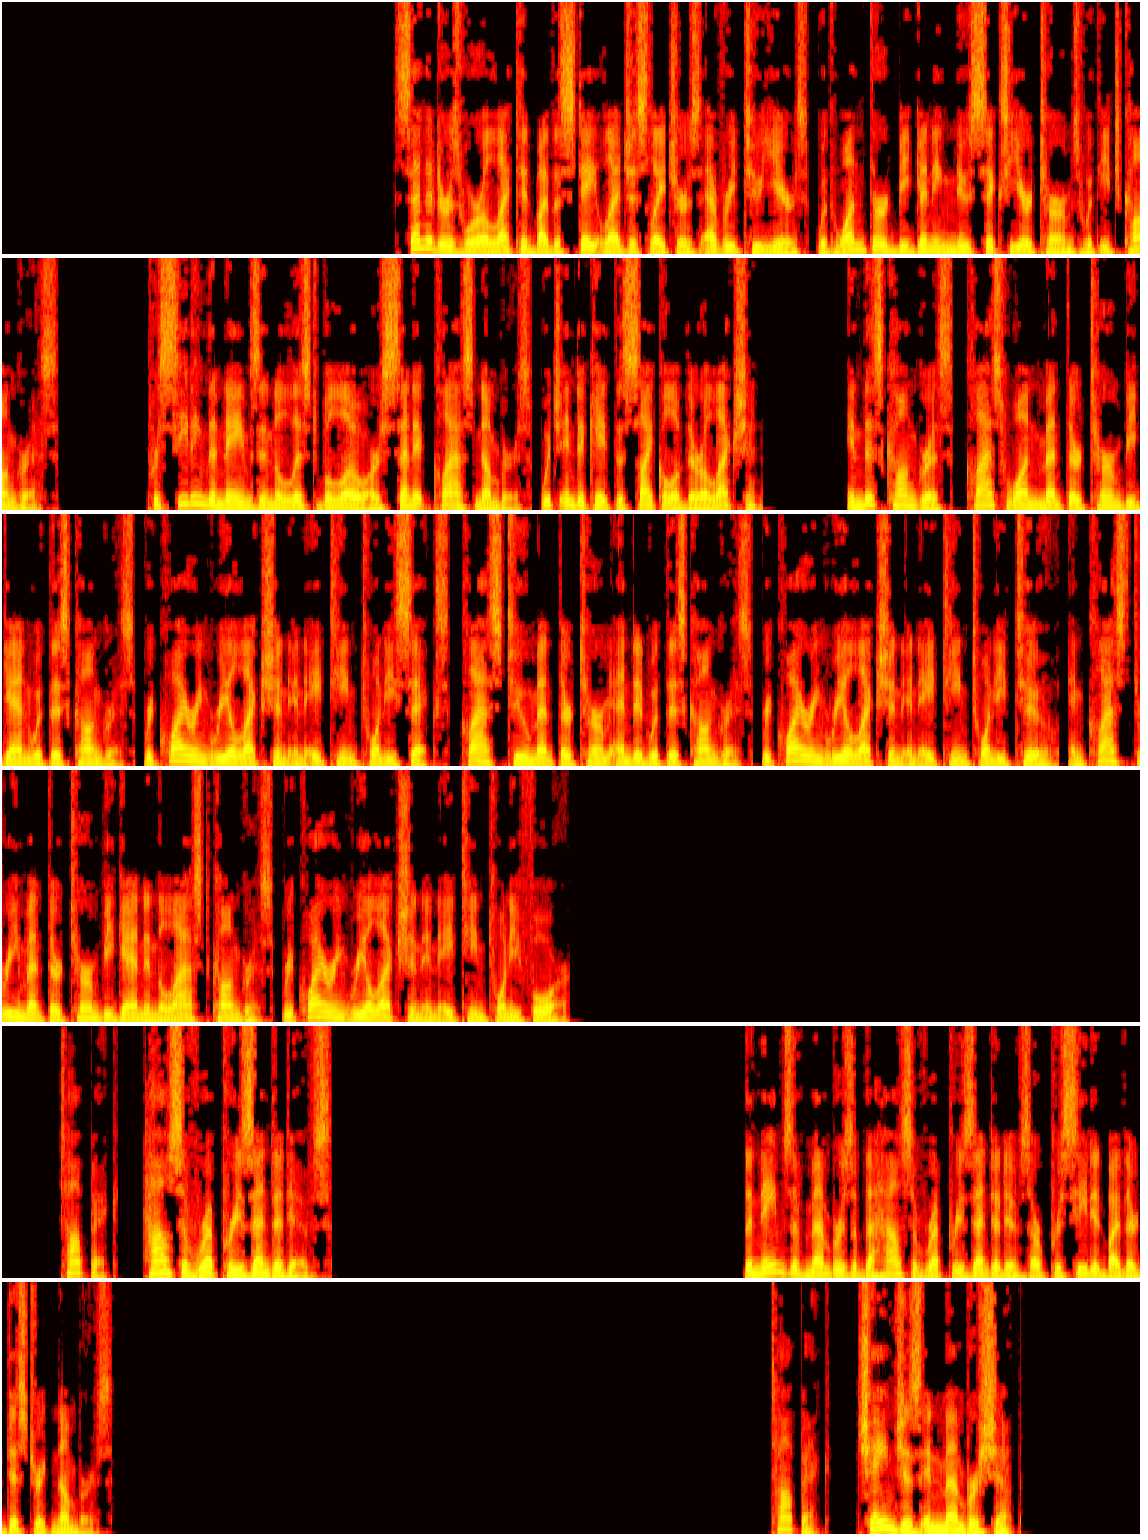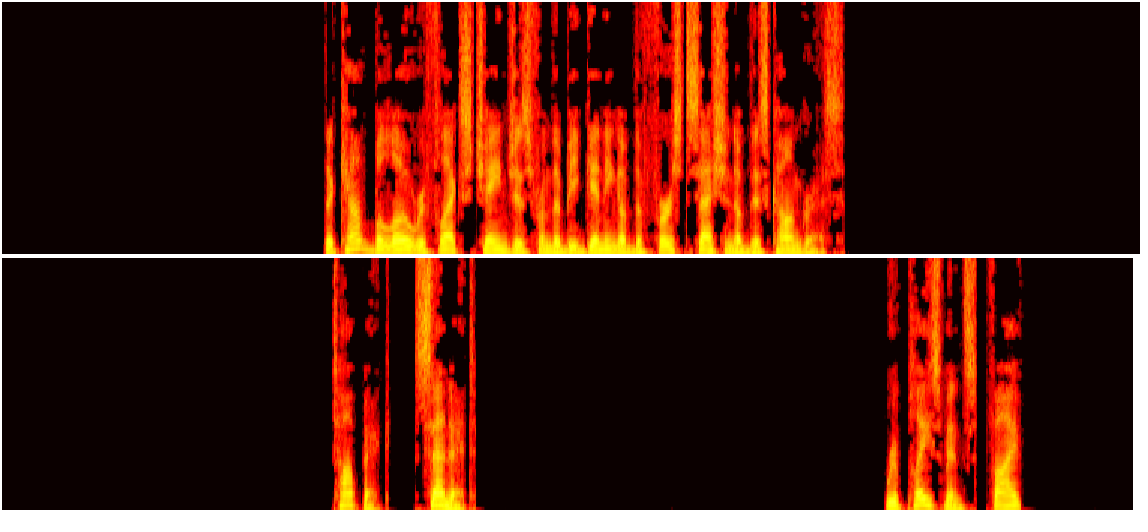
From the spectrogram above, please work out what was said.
Senators were elected by the state legislatures every two years, with one-third beginning new six-year terms with each Congress. Preceding the names in the list below are Senate class numbers, which indicate the cycle of their election. In this Congress, Class 1 meant their term began with this Congress, requiring re-election in 1826, Class 2 meant their term ended with this Congress, requiring re-election in 1822, and Class 3 meant their term began in the last Congress, requiring re-election in 1824. House of Representatives The names of members of the House of Representatives are preceded by their district numbers. Changes in membership The count below reflects changes from the beginning of the first session of this Congress. Senate Replacements 5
